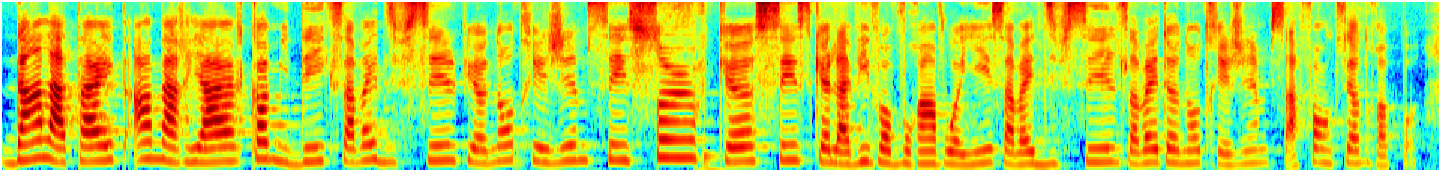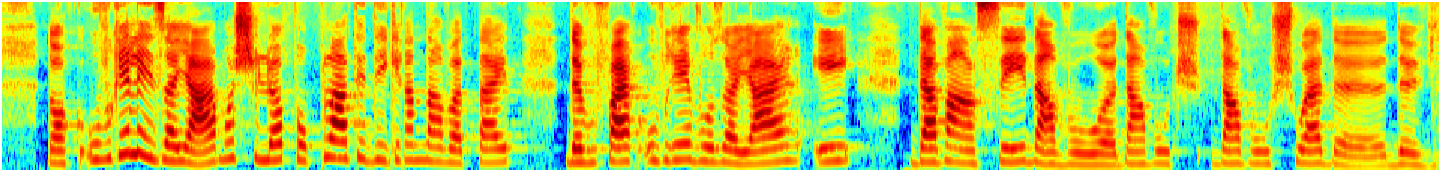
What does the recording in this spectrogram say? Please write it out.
dans la tête, en arrière, comme idée que ça va être difficile, puis un autre régime, c'est sûr que c'est ce que la vie va vous renvoyer. Ça va être difficile, ça va être un autre régime, puis ça ne fonctionnera pas. Donc, ouvrez les œillères. Moi, je suis là pour planter des graines dans votre tête, de vous faire ouvrir vos œillères et d'avancer dans vos, dans vos, dans vos choix de, de vie.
